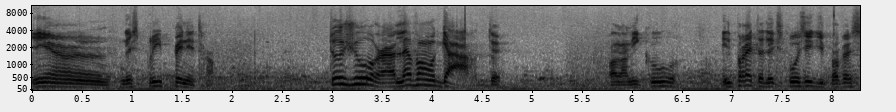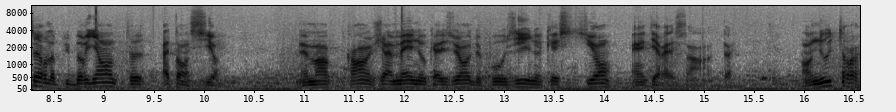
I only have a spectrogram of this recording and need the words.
et un esprit pénétrant. Toujours à l'avant-garde. Pendant les cours, il prête à l'exposé du professeur la plus brillante attention, ne manquant jamais une occasion de poser une question intéressante. En outre,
